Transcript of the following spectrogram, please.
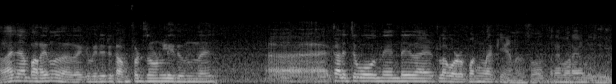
അതാണ് ഞാൻ പറയുന്നത്. അതൊക്കെ വലിയൊരു കംഫർട്ട് സോണിൽ ഇരുന്ന് കളിച്ചു പോകുന്നതിന്റെതായിട്ടുള്ള കുഴപ്പങ്ങളൊക്കെയാണ്. സോ അത്രേ പറയാനുള്ളൂ ശരി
